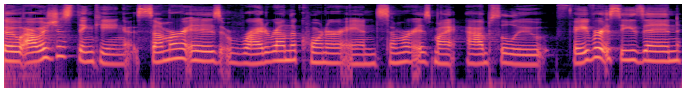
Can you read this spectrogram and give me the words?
So I was just thinking, summer is right around the corner, and summer is my absolute favorite season.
